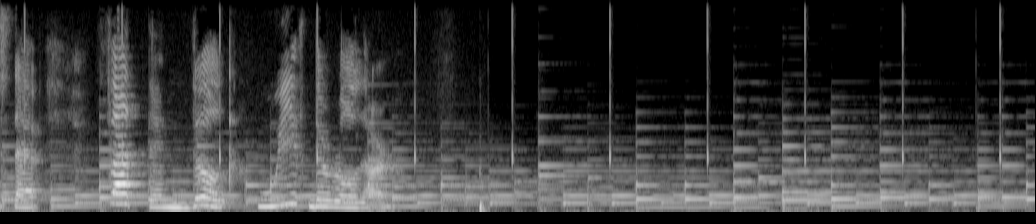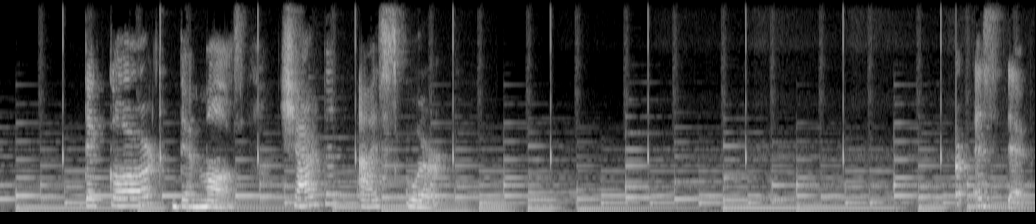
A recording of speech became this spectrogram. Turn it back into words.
Step Fatten dough with the roller. Decorate the moss, shaded as square. Step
